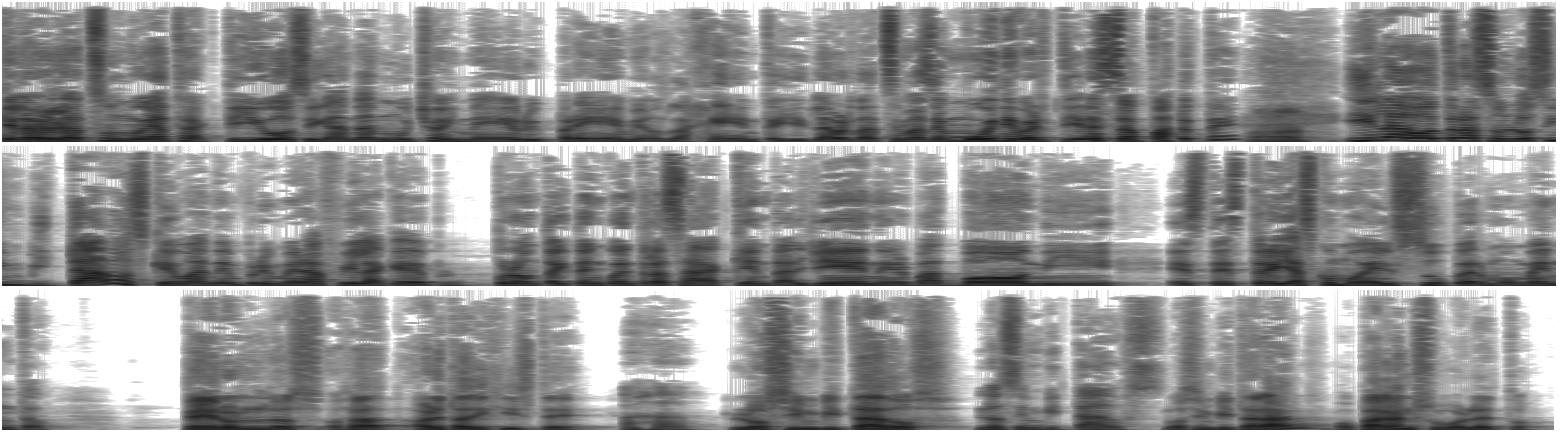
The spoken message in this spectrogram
que la verdad son muy atractivos y ganan mucho dinero y premios la gente. Y la verdad se me hace muy divertida esa parte. Ajá. Y la otra son los invitados que van en primera fila, que de pronto ahí te encuentras a Kendall Jenner, Bad Bunny, este, estrellas como del super momento. Pero los, o sea, ahorita dijiste, Ajá. los invitados, Los invitados. ¿los invitarán o pagan su boleto?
